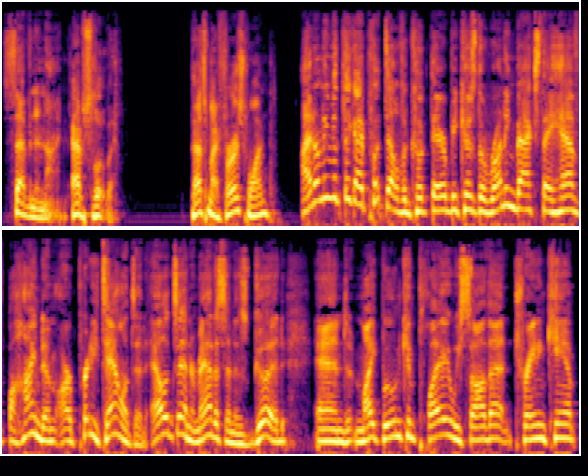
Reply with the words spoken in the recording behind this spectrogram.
seven and nine. Absolutely. That's my first one. I don't even think I put Dalvin Cook there because the running backs they have behind him are pretty talented. Alexander Mattison is good, and Mike Boone can play. We saw that training camp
